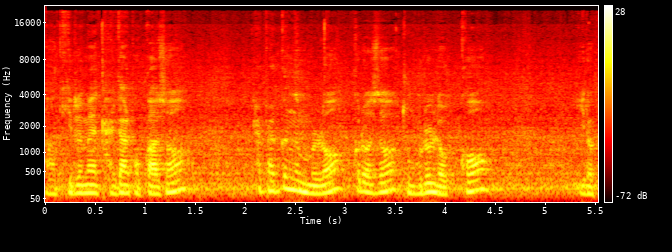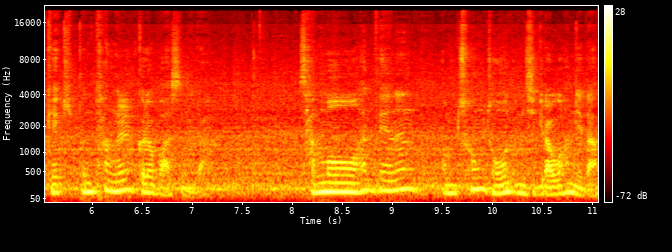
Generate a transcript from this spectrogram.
아, 기름에 달달 볶아서 팔팔 끓는 물로 끓여서 두부를 넣고 이렇게 깊은 탕을 끓여보았습니다. 산모한테는 엄청 좋은 음식이라고 합니다.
